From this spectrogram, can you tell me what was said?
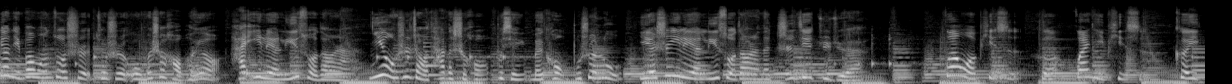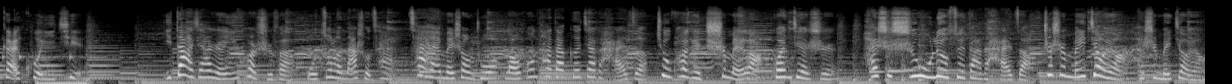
要你帮忙做事，就是我们是好朋友，还一脸理所当然。你有事找他的时候，不行，没空，不顺路，也是一脸理所当然的直接拒绝。关我屁事和关你屁事，可以概括一切。一大家人一块吃饭，我做了拿手菜，菜还没上桌，老公他大哥家的孩子就快给吃没了。关键是还是十五六岁大的孩子，这是没教养还是没教养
